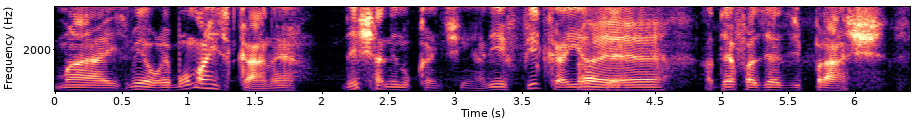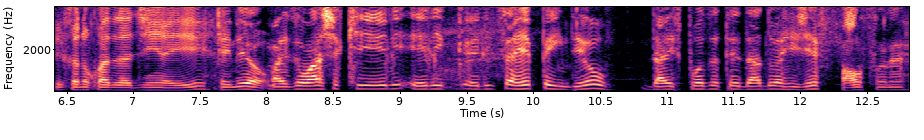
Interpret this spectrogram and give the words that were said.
Mas, meu, é bom não arriscar, né? Deixa ali no cantinho ali, fica aí Ah, até, é. até fazer a de praxe. Fica no quadradinho aí. Entendeu? Mas eu acho que ele, ele, ele se arrependeu da esposa ter dado o RG falso, né?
